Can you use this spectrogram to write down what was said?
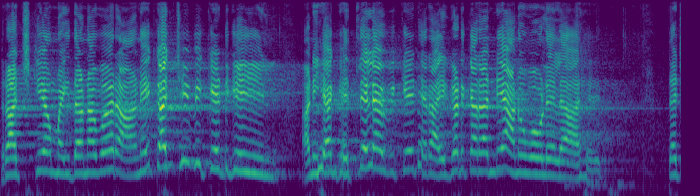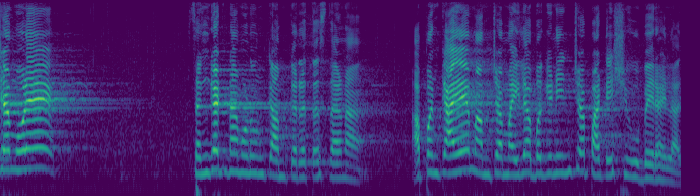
राजकीय मैदानावर अनेकांची विकेट घेईल. आणि ह्या घेतलेल्या विकेट हे रायगडकरांनी अनुभवलेल्या आहेत. त्याच्यामुळे संघटना म्हणून काम करत असताना आपण कायम आमच्या महिला भगिनींच्या पाठीशी उभे राहिलात.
